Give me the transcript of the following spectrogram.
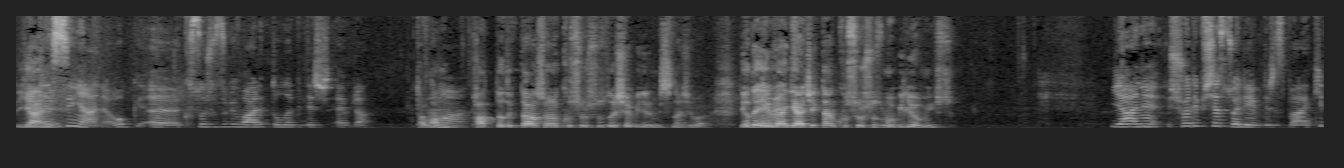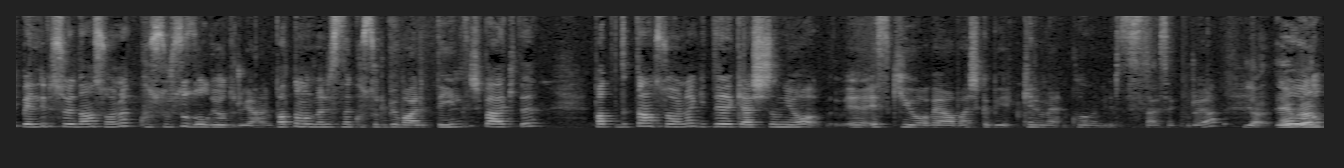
Yani Kesin yani. O e, kusursuz bir varlık da olabilir evren. tamam Tamam. patladıktan sonra kusursuzlaşabilir misin acaba? Ya da Evet. evren gerçekten kusursuz mu biliyor muyuz? Yani şöyle bir şey söyleyebiliriz belki. Belli bir süreden sonra kusursuz oluyordur yani. Patlamadan öncesinde kusurlu bir varlık değildir belki de. Patladıktan sonra giderek yaşlanıyor, e, eskiyor veya başka bir kelime kullanabiliriz istersek buraya. Ya O evren olup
